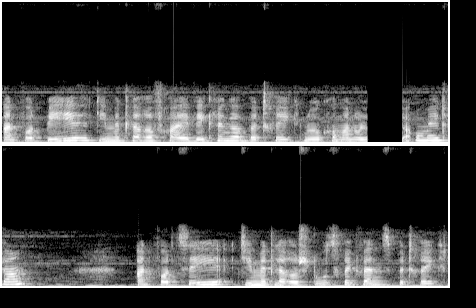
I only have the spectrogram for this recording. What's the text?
Antwort B. Die mittlere freie Weglänge beträgt 0,0 km. Antwort C. Die mittlere Stoßfrequenz beträgt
